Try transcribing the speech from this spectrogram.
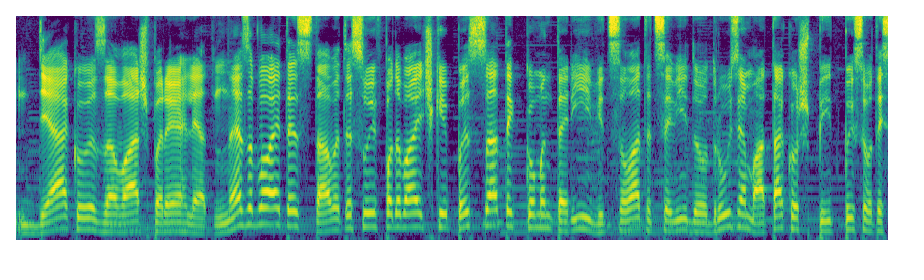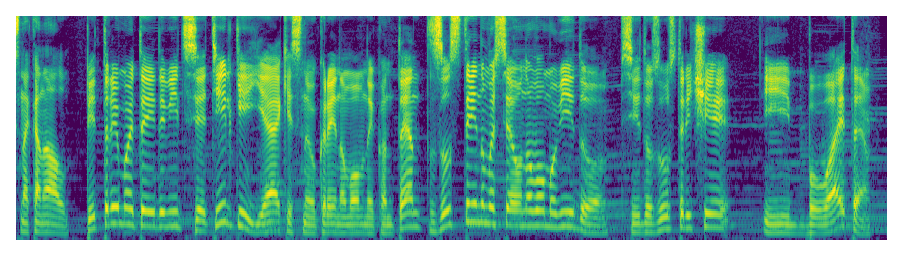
Дякую за ваш перегляд. Не забувайте ставити свої вподобайки, писати коментарі, відсилати це відео друзям, а також підписуватись на канал. Підтримуйте і дивіться тільки якісний україномовний контент. Зустрінемося у новому відео. Всі до зустрічі і бувайте!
